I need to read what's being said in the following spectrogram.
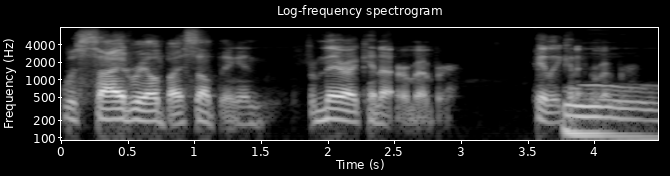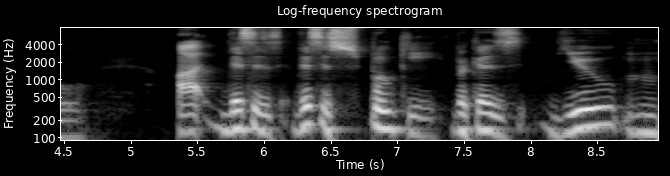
was side railed by something, and from there I cannot remember. Haley cannot remember. Uh, this is this is spooky because you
